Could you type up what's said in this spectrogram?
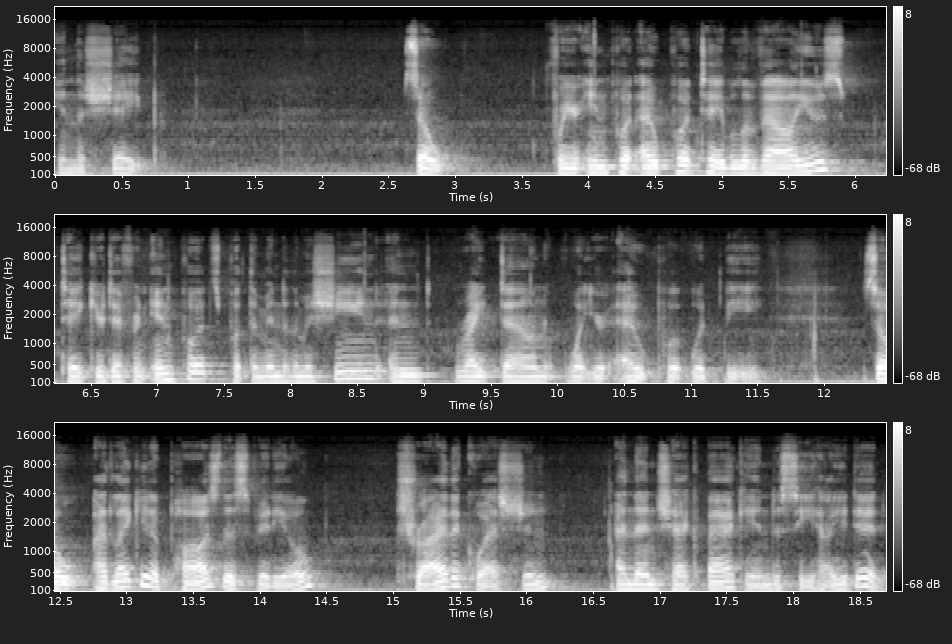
in the shape. So for your input-output table of values, take your different inputs, put them into the machine, and write down what your output would be. So I'd like you to pause this video, try the question, and then check back in to see how you did.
